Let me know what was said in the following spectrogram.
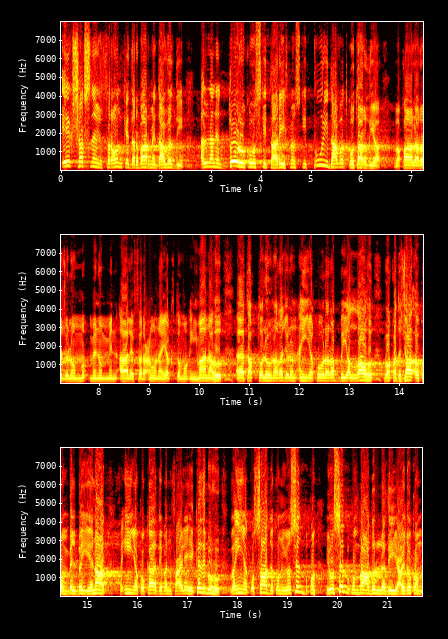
ایک شخص نے فرعون کے دربار میں دعوت دی۔ اللہ نے دو رکو اس کی تعریف میں اس کی پوری دعوت کو اتار دیا. وقال رجل مؤمن من آل فرعون يكتم ایمانه. تقتلون رجل ان يقول ربي الله وقد جاءكم بالبينات فان يك كاذبا فعليه كذبه وان يك صادق يصدقكم يصدقكم بعض الذي يعدكم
